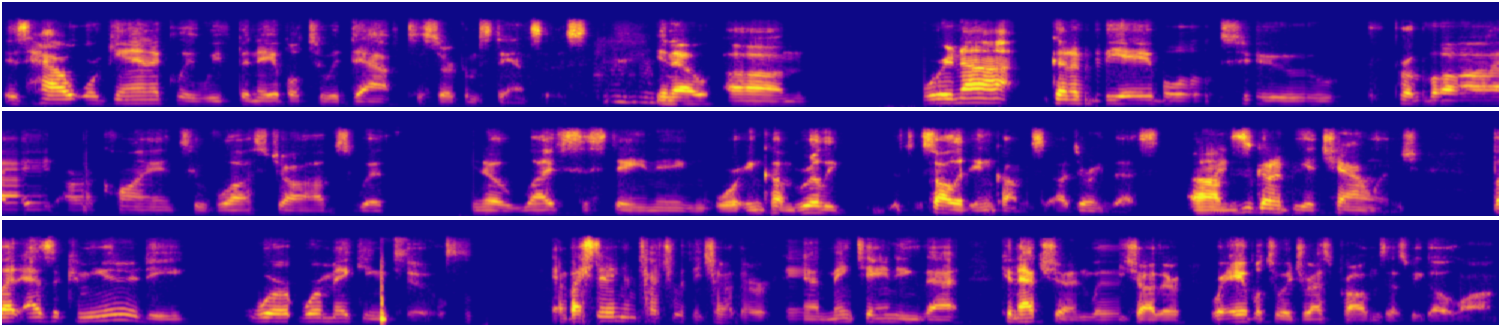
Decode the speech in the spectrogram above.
is how organically we've been able to adapt to circumstances. Mm-hmm. You know, um, we're not going to be able to provide our clients who've lost jobs with you know life sustaining or income really solid incomes uh, during this. Um, right. this is going to be a challenge. But as a community we're we're making do. And by staying in touch with each other and maintaining that connection with each other we're able to address problems as we go along.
